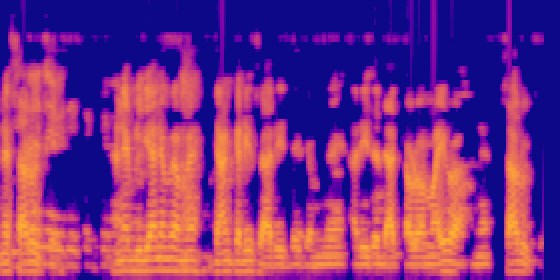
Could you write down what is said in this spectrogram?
અને સારું છે. અને બીજાને અમે જાણ કરી સારી રીતે કે અમને આ રીતે દાંત કાઢવામાં આવ્યા અને સારું છે.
